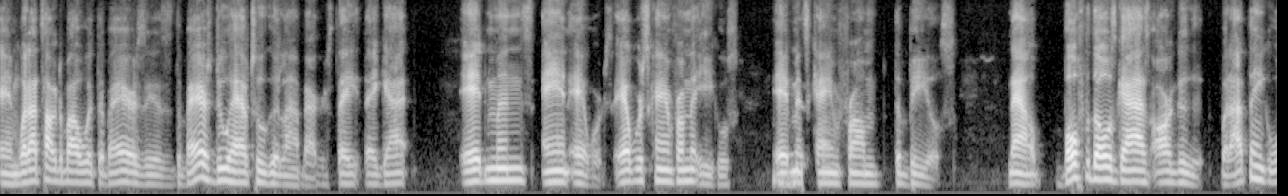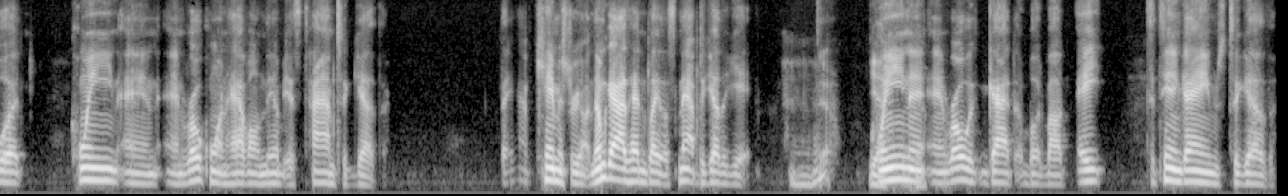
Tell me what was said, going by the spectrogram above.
And what I talked about with the Bears is the Bears do have two good linebackers. They they got Edmunds and Edwards. Edwards came from the Eagles. Edmunds came from the Bills. Now, both of those guys are good, but I think what Queen and and Roquan have on them is time together. They have chemistry on them. Guys hadn't played a snap together yet. Mhm. Yeah. Yeah, Queen and, and Rowe got about, about eight to ten games together.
